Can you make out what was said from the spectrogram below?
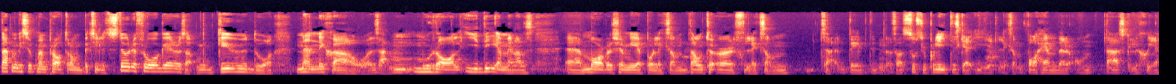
Batman v Superman pratar om betydligt större frågor, och så här, om Gud och människa och så här, moral i det, medan eh, Marvel kör mer på liksom down to earth, liksom så här, det, det så sociopolitiska i liksom, vad händer om det här skulle ske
